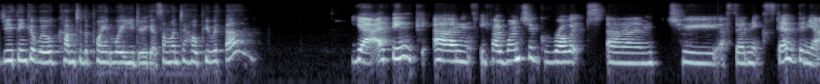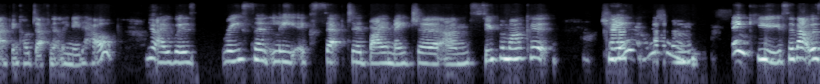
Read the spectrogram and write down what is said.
Do you think it will come to the point where you do get someone to help you with that? Yeah, I think um, if I want to grow it um, to a certain extent, then yeah, I think I'll definitely need help. Yeah. I was recently accepted by a major um, supermarket chain. Um, thank you. So that was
